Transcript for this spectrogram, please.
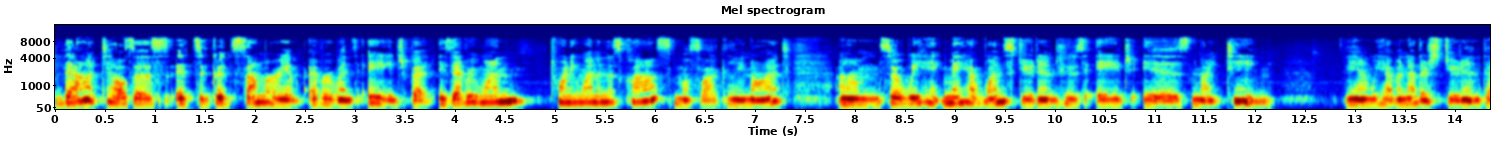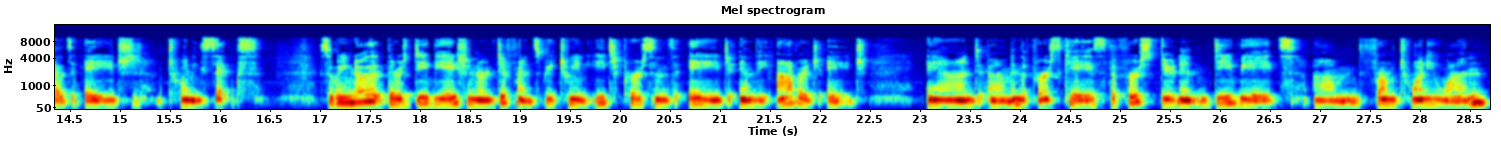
That tells us it's a good summary of everyone's age, but is everyone 21 in this class? Most likely not. Um, so we ha may have one student whose age is 19 and we have another student that's age 26. So we know that there's deviation or difference between each person's age and the average age. And um, in the first case, the first student deviates um, from 21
